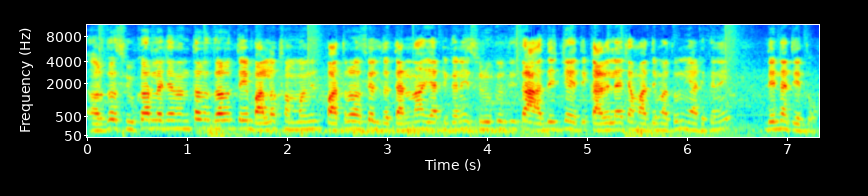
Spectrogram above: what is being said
अर्ज स्वीकारल्याच्यानंतर जर ते बालक संबंधित पात्र असेल तर त्यांना या ठिकाणी स्वीकृतीचा आदेश जे आहे ते कार्यालयाच्या माध्यमातून या ठिकाणी देण्यात येतो.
